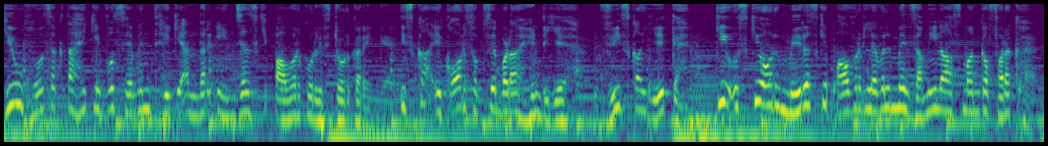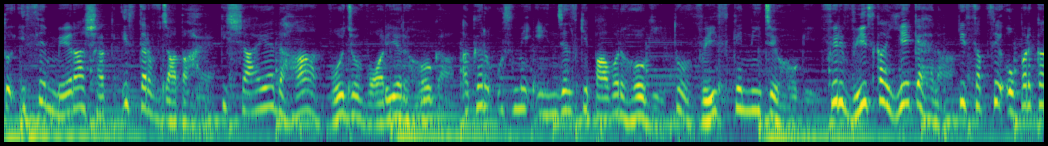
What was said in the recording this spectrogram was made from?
क्यों हो सकता है कि वो सेवन थ्री के अंदर एंजल्स की पावर को रिस्टोर करेंगे। इसका एक और सबसे बड़ा हिंट ये है वीस का ये कहना कि उसके और मेरस के पावर लेवल में ज़मीन आसमान का फ़र्क है तो इससे मेरा शक इस तरफ़ जाता है कि शायद हाँ वो जो वॉरियर होगा, अगर उसमें एंजल्स की पावर होगी तो वीस के नीचे होगी। फिर वीस का ये कहना कि सबसे ऊपर का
